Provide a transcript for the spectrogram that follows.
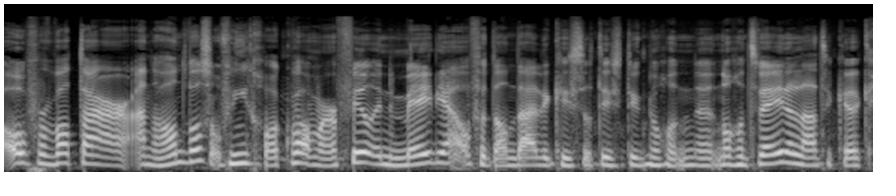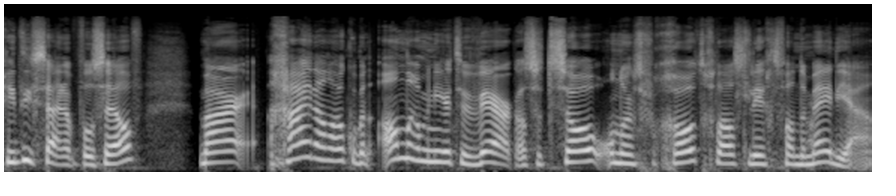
over wat daar aan de hand was. Of in ieder geval kwam er veel in de media. Of het dan duidelijk is, dat is natuurlijk nog een, uh, nog een tweede. Laat ik uh, kritisch zijn op onszelf. Maar ga je dan ook op een andere manier te werk als het zo onder het vergrootglas ligt van de media?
